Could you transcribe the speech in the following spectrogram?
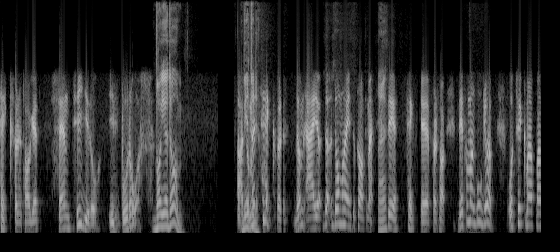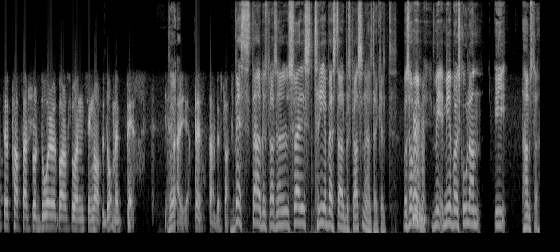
techföretaget Centiro i Borås. Vad gör de? Ja, Vet de är techföretag. De, nej, de, de har jag inte pratat med. Nej. Det är techföretag. Det får man googla upp. Och tycker man att man inte passar så då är det bara att slå en signal för de är bäst i Vad- Sverige. Bäst arbetsplats. Bästa arbetsplatsen, Sveriges tre bästa arbetsplatserna helt enkelt. Vad sa vi? Mm. Me- Medborgarskolan i Halmstad?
